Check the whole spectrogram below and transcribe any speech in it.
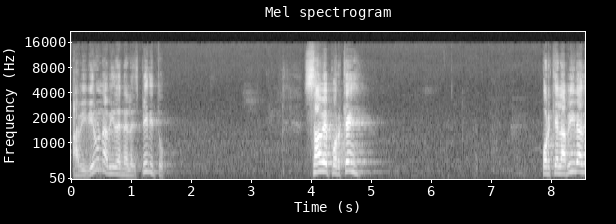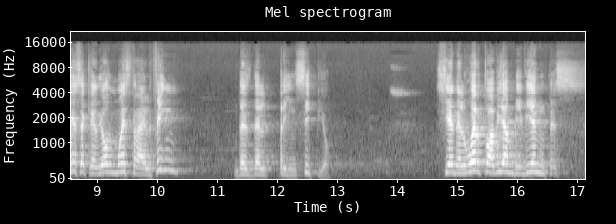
a vivir una vida en el espíritu. ¿Sabe por qué? Porque la Biblia dice que Dios muestra el fin desde el principio. Si en el huerto habían vivientes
